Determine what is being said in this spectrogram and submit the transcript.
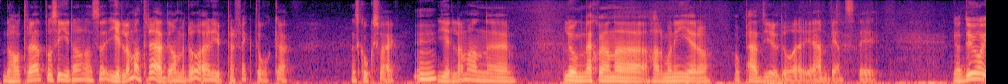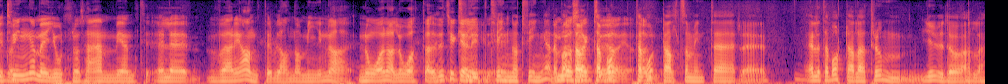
Du har träd på sidan, och så gillar man träd, ja men då är det ju perfekt att åka en skogsväg. Mm. Gillar man eh, lugna sköna harmonier och, och padljud, då är det ju ambience. Det är, Ja, du har ju tvingat mig gjort något så här ambient, eller varianter ibland av mina, några låtar. Det tycker jag är tving, lite... Tving och tvinga. Det är bara ta, sagt ta, bort, ta bort allt som inte är... Eller ta bort alla trumljud och alla...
